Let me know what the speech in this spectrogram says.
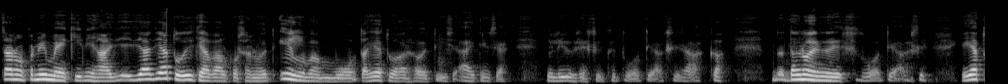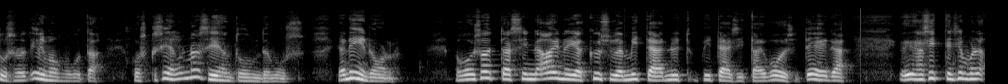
sanonpa nimenkin ihan, ja Jatu Ikävalko sanoi, että ilman muuta, Jatuhan hoiti äitinsä yli 90-vuotiaaksi saakka, tai noin 90-vuotiaaksi. Ja Jatu sanoi, että ilman muuta, koska siellä on asiantuntemus, ja niin on. Mä voin soittaa sinne aina ja kysyä, mitä nyt pitäisi tai voisi tehdä. Ja sitten semmoinen,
